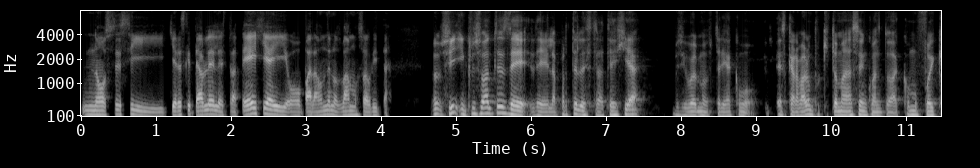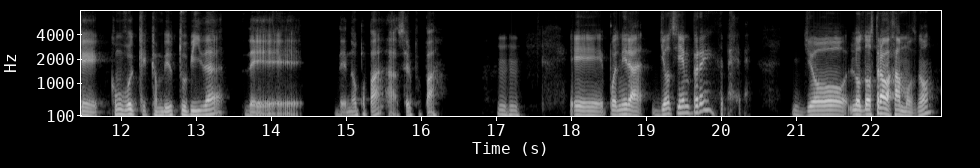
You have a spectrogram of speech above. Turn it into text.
no sé si quieres que te hable de la estrategia y, o para dónde nos vamos ahorita. Sí, incluso antes de, de la parte de la estrategia, pues igual me gustaría como escarbar un poquito más en cuanto a cómo fue que, cómo fue que cambió tu vida de, de no papá a ser papá. eh, pues mira, yo siempre, yo, los dos trabajamos, ¿no?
